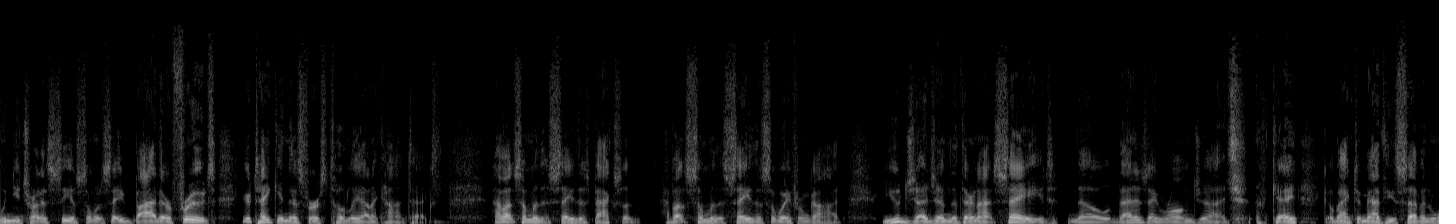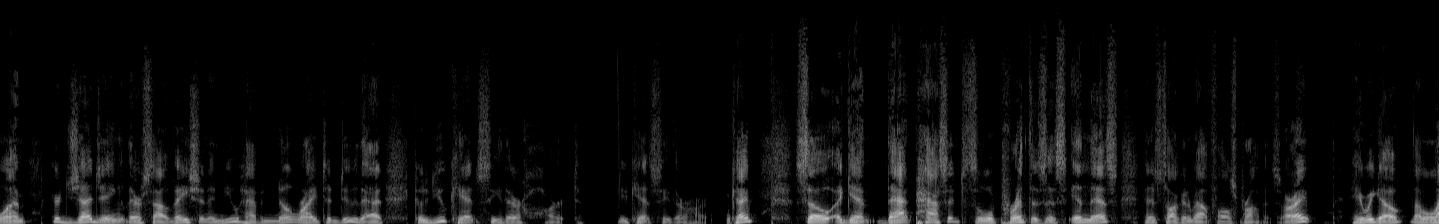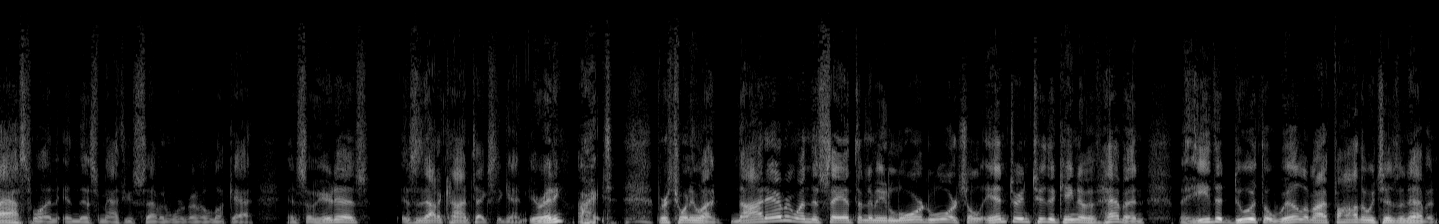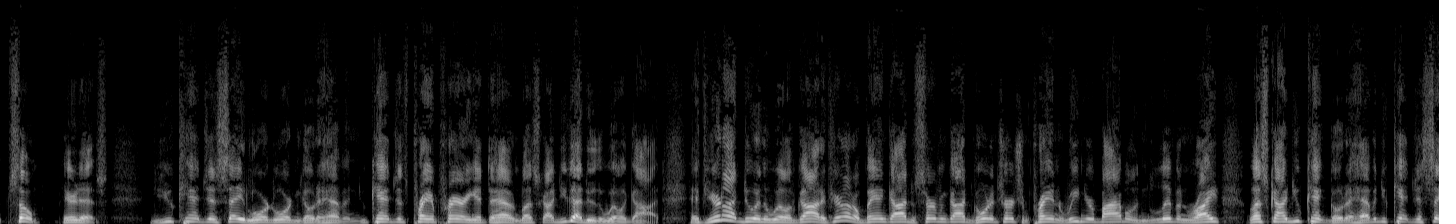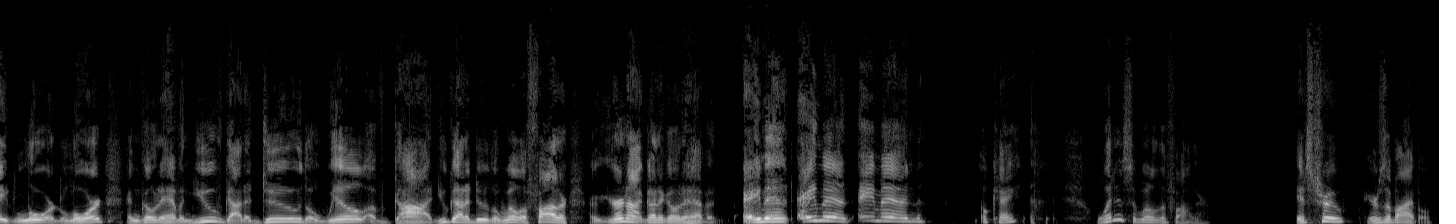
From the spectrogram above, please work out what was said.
when you try to see if someone saved by their fruits. You're taking this verse totally out of context. How about someone that saved that's backslidden? How about someone that saved us away from God? You judge them that they're not saved. No, that is a wrong judge. Okay? Go back to Matthew 7 1. You're judging their salvation, and you have no right to do that because you can't see their heart. You can't see their heart. Okay? So, again, that passage is a little parenthesis in this, and it's talking about false prophets. All right? Here we go. The last one in this Matthew 7 we're going to look at. And so here it is. This is out of context again. You ready? All right. Verse 21. Not everyone that saith unto me, Lord, Lord, shall enter into the kingdom of heaven, but he that doeth the will of my Father which is in heaven. So here it is. You can't just say, Lord, Lord, and go to heaven. You can't just pray a prayer and get to heaven. Bless God. You got to do the will of God. If you're not doing the will of God, if you're not obeying God and serving God, going to church and praying and reading your Bible and living right, bless God, you can't go to heaven. You can't just say, Lord, Lord, and go to heaven. You've got to do the will of God. You got to do the will of Father, or you're not going to go to heaven. Amen. Amen. Amen. Okay. What is the will of the Father? It's true. Here's the Bible.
